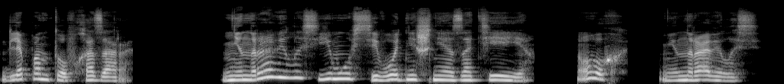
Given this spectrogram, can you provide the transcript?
для понтов Хазара. Не нравилась ему сегодняшняя затея. Ох, не нравилась.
